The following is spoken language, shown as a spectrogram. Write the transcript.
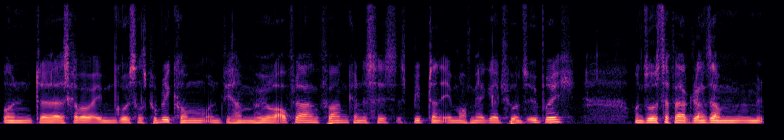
und äh, es gab aber eben ein größeres Publikum und wir haben höhere Auflagen fahren können. Das heißt, es blieb dann eben auch mehr Geld für uns übrig. Und so ist der Verlag langsam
